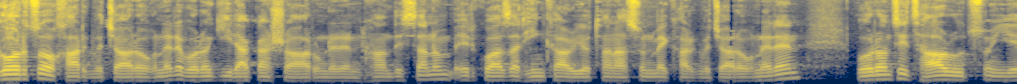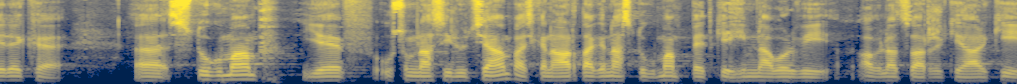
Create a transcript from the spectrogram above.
գործող հարկ վճարողները, որոնք իրական շահառուներ են հանդիսանում 2571 հարկ վճարողներ են, որոնցից 183-ը ստուգմամբ եւ ուսումնասիրությամբ, այսինքն արտագնա ստուգմամբ պետք է հիմնավորվի ավելացարժեքի հարկի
